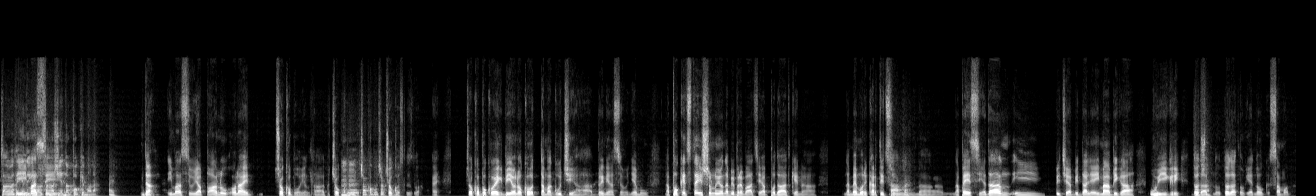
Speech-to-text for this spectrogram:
Samo imate ima samo imaš si- jednog Pokemona. Aj. da, ima si u Japanu onaj Chocobo, jel tako? Choco, Mhm, Chocobo, Chocobo. Choco se zva. E. Chocobo kojeg bi ono ko Tamaguchi, a brinja se o njemu na Pocket Stationu i onda bi prebacio podatke na, na memory karticu, na, na PS1 i bit će bi dalje, ima bi ga u igri Točno. dodatno, dodatnog jednog samona.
